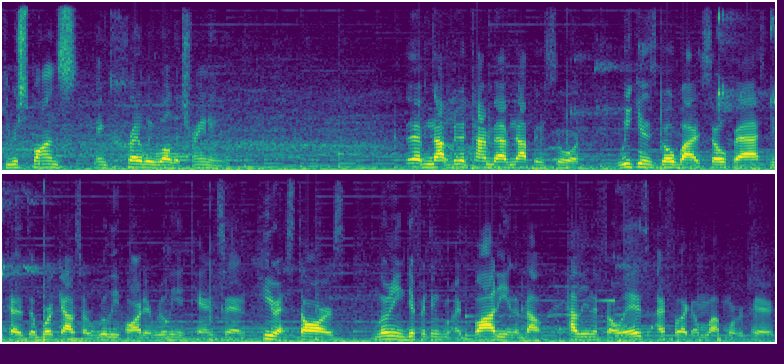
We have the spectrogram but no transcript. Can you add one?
he responds incredibly well to training. There have not been a time that I've not been sore. Weekends go by so fast because the workouts are really hard and really intense. And here at Stars, learning different things about my body and about how the NFL is, I feel like I'm a lot more prepared.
